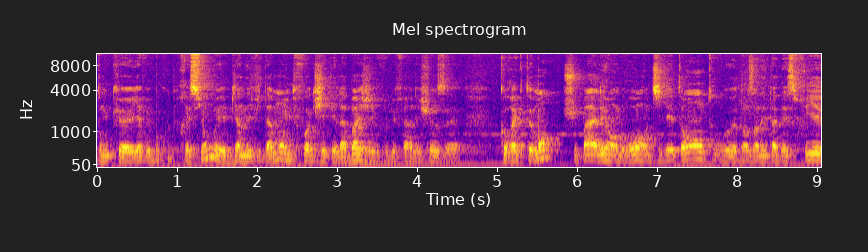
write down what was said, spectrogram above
Donc euh, il y avait beaucoup de pression et bien évidemment, une fois que j'étais là-bas, j'ai voulu faire les choses correctement. Je suis pas allé en gros en dilettante ou dans un état d'esprit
